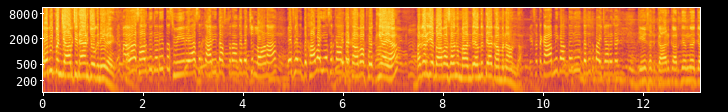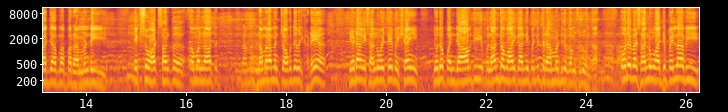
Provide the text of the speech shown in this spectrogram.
ਉਹ ਵੀ ਪੰਜਾਬ 'ਚ ਰਹਿਣ ਯੋਗ ਨਹੀਂ ਰਹੇਗਾ। ਬਾਬਾ ਸਾਹਿਬ ਦੀ ਜਿਹੜੀ ਤਸਵੀਰ ਹੈ ਸਰਕਾਰੀ ਦਫ਼ਤਰਾਂ ਦੇ ਵਿੱਚ ਲਾਉਣਾ ਇਹ ਫਿਰ ਦਿਖਾਵਾ ਹੀ ਹੈ ਸਰਕਾਰ ਦਾ? ਦਿਖਾਵਾ ਫੋਕੀਆਂ ਆ। ਅਗਰ ਜੇ ਬਾਬਾ ਸਾਹਿਬ ਨੂੰ ਮੰਨਦੇ ਹੁੰਦੇ ਤੇ ਆ ਕੰਮ ਨਾ ਹੁੰਦਾ। ਸਤਿਕਾਰ ਨਹੀਂ ਕਰਦੇ ਜੀ, ਦਲਿਤ ਭਾਈਚਾਰੇ ਦਾ ਜੀ? ਜੇ ਸਤਿਕਾਰ ਕਰਦੇ ਹੁੰਦੇ ਜੱਜ ਆਪਾਂ ਰਾਮ ਮੰਡੀ 108 ਸੰਤ ਅਮਰਨਾਥ ਨਮਰਾਮਨ ਚੌਕ ਦੇ ਵਿੱਚ ਖੜੇ ਆ। ਜਿਹੜਾ ਕਿ ਸਾਨੂੰ ਇੱਥੇ ਹਮੇਸ਼ਾ ਹੀ ਜਦੋਂ ਪੰਜਾਬ ਦੀ ਬੁਲੰਦ ਆਵਾਜ਼ ਕਰਨੀ ਪੈਂਦੀ, ਤੇ ਰਾਮ ਮੰਡੀ ਤੋਂ ਕੰਮ ਸ਼ੁਰੂ ਹੁੰਦਾ। ਉਹਦੇ ਵਿੱਚ ਸਾਨੂੰ ਅੱਜ ਪਹਿਲਾਂ ਵੀ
